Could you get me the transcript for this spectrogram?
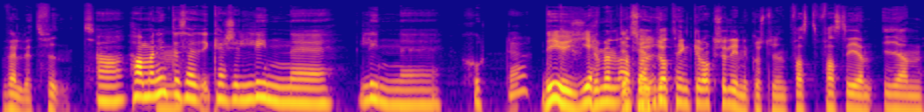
väldigt fint. Ja. Har man Mm. inte så här, kanske linne, linneskjorta? Det är ju Ja, men alltså, jättetrendigt. jag tänker också linnekostym fast, fast i, en, i en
